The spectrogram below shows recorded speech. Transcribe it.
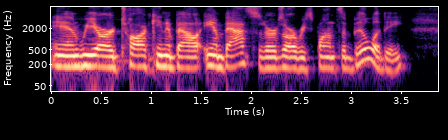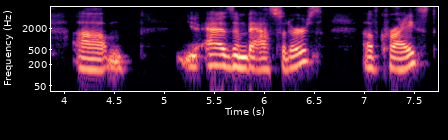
And we are talking about ambassadors, our responsibility um, as ambassadors of Christ.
